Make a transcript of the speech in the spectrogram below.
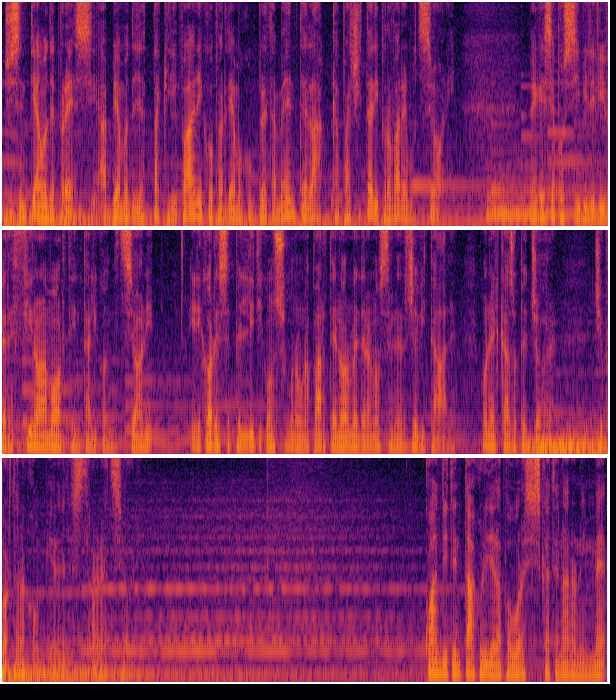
Ci sentiamo depressi, abbiamo degli attacchi di panico, perdiamo completamente la capacità di provare emozioni. Benché sia possibile vivere fino alla morte in tali condizioni, i ricordi seppelliti consumano una parte enorme della nostra energia vitale o nel caso peggiore ci portano a compiere delle strane azioni. Quando i tentacoli della paura si scatenarono in me,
